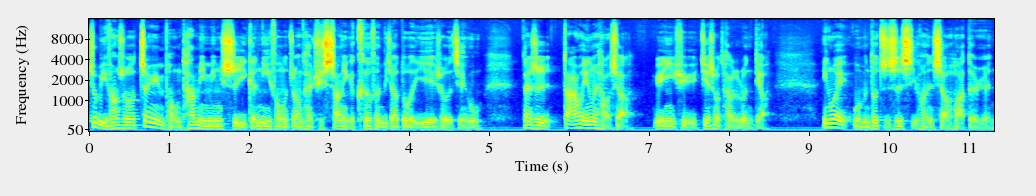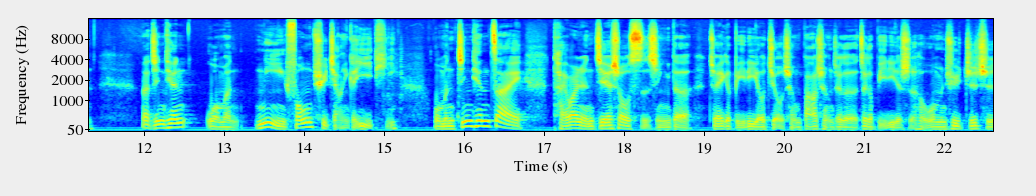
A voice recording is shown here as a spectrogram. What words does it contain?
就比方说郑运鹏，他明明是一个逆风的状态去上一个磕粉比较多的夜夜秀的节目，但是大家会因为好笑。愿意去接受他的论调，因为我们都只是喜欢笑话的人。那今天我们逆风去讲一个议题，我们今天在台湾人接受死刑的这一个比例有九成八成这个这个比例的时候，我们去支持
